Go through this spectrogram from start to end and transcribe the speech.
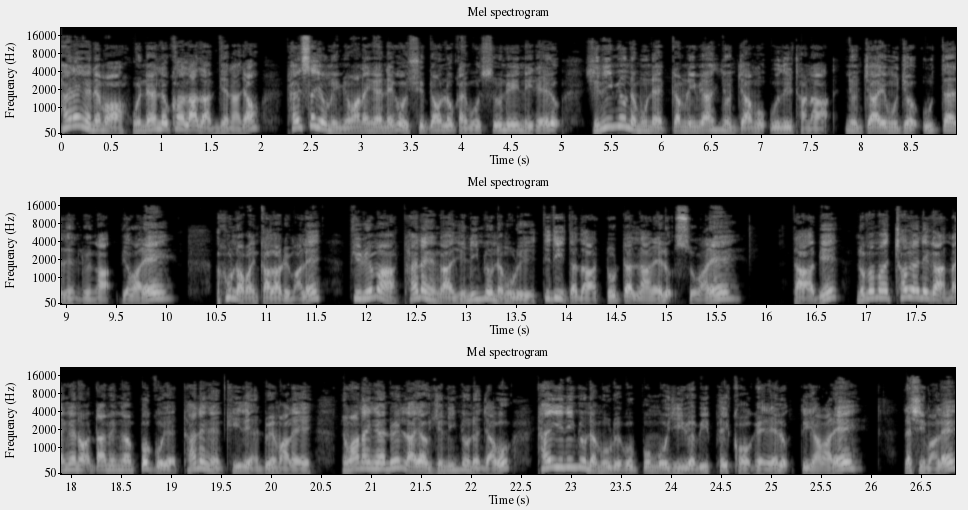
ထိုင်းနိုင်ငံထဲမှာဝန်ထမ်းလောက်ခလာတာမြင့်လာကြောင်းထိုင်းစက်ရုံတွေမြန်မာနိုင်ငံထဲကိုရွှေ့ပြောင်းလုပ်ကင်ဖို့ဆွေးနွေးနေတယ်လို့ယင်းနှိမ့်မြုပ်နှံမှုနဲ့ကမ္ပဏီများညွှန်ကြားမှုဦးစီးဌာနညွှန်ကြားရေးမှူးချုပ်ဦးတန်းစင်လွင်ကပြောပါတယ်။အခုနောက်ပိုင်းကာလတွေမှာလည်းပြည်တွင်းမှာထိုင်းနိုင်ငံကယင်းနှိမ့်မြုပ်နှံမှုတွေတိတိတသားတိုးတက်လာတယ်လို့ဆိုပါတယ်။ဒါအပြင်နိုဝင်ဘာ6ရက်နေ့ကနိုင်ငံတော်အတိုင်ပင်ခံပုဂ္ဂိုလ်ရဲ့ထိုင်းနိုင်ငံခီးစဉ်အတွင်းမှာလည်းမြန်မာနိုင်ငံအတွင်းလာရောက်ယင်းနှိမ့်မြုပ်နှံကြဖို့ထိုင်းယင်းနှိမ့်မြုပ်နှံမှုတွေကိုပုံမရည်ရွယ်ပြီးဖိတ်ခေါ်ခဲ့တယ်လို့သိရပါတယ်။ လက်ရှိမှာလည်း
